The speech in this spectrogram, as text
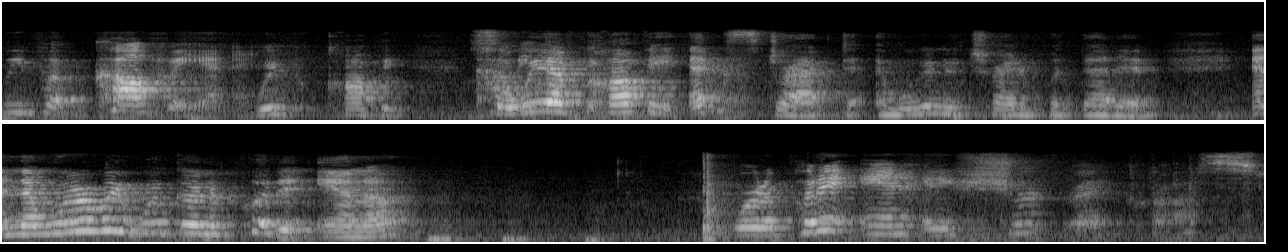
we put coffee in it. We put coffee. So Coffee, we have coffee. coffee extract, and we're going to try to put that in. And then where are we we're going to put it, Anna? We're gonna put it in a shortbread crust.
